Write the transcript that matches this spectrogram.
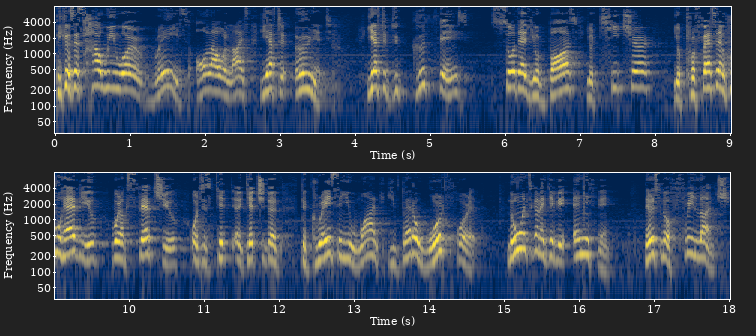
Because that's how we were raised all our lives. You have to earn it. You have to do good things so that your boss, your teacher, your professor, who have you, will accept you or just get, uh, get you the, the grace that you want. You better work for it. No one's gonna give you anything. There's no free lunch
